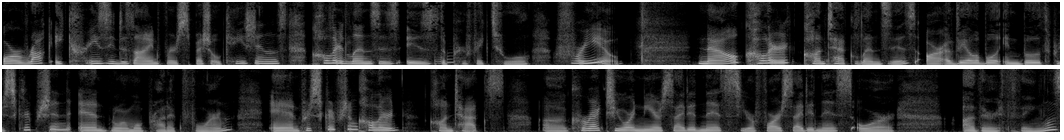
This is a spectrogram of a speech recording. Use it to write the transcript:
or rock a crazy design for special occasions, colored lenses is the perfect tool for you. Now, color contact lenses are available in both prescription and normal product form, and prescription colored contacts uh, correct your nearsightedness, your farsightedness, or other things.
